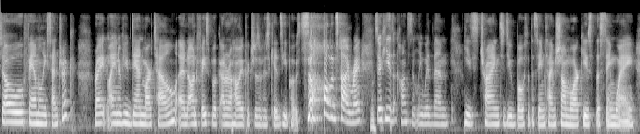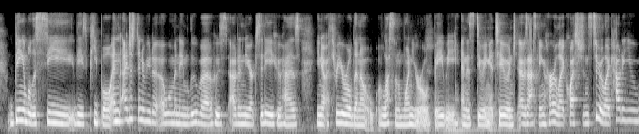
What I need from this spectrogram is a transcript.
so family centric, right? I interviewed Dan Martell, and on Facebook, I don't know how many pictures of his kids he posts all the time, right? Hmm. so he's constantly with them. He's trying to do both at the same time. Sean Malarkey is the same way. Being able to see these people, and I just interviewed a, a woman named Luba who's out in New York City who has, you know, a three year old and a less than one year old baby and is doing it too. And I was asking her like questions too, like, how do you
